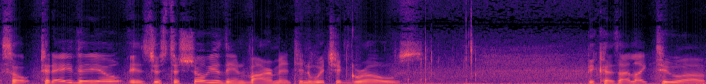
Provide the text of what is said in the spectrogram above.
so today's video is just to show you the environment in which it grows because I like to uh,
